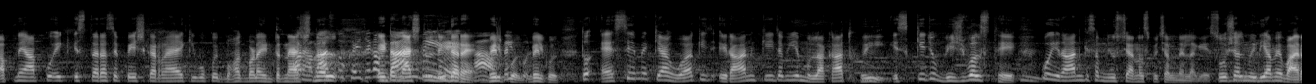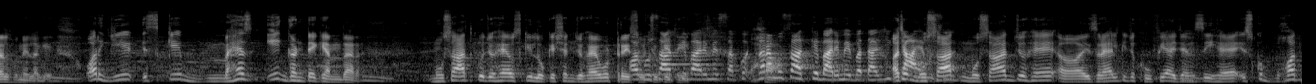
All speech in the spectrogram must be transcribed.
अपने आप को एक इस तरह से पेश कर रहा है कि वो कोई बहुत बड़ा इंटरनेशनल इंटरनेशनल लीडर है। हाँ, बिल्कुल। बिल्कुल। तो ऐसे में क्या हुआ कि ईरान की जब ये मुलाकात हुई, इसके जो विजुअल्स थे, वो ईरान के सब न्यूज़ चैनल्स पे चलने लगे सोशल मीडिया में वायरल होने लगे। और ये इसके महज एक घंटे के अंदर मुसाद को जो है उसकी लोकेशन जो है वो ट्रेस हो चुकी थी। के बारे में सबको जरा हाँ। मुसाद के बारे में बता दीजिए अच्छा मुसाद मुसाद? जो है इसराइल की जो खुफिया एजेंसी है इसको बहुत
